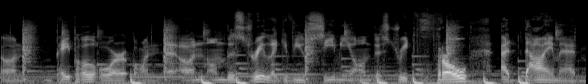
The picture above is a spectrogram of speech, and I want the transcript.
on PayPal or on on on the street. Like if you see me on the street, throw a dime at me.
